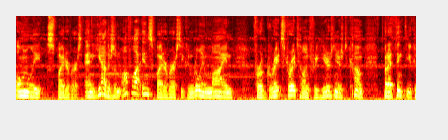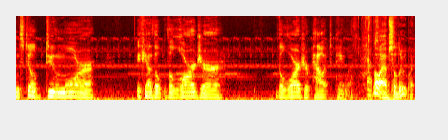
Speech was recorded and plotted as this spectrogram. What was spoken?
only Spider Verse. And yeah, there's an awful lot in Spider Verse you can really mine for great storytelling for years and years to come. But I think you can still do more if you have the the larger the larger palette to paint with. Oh, absolutely,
